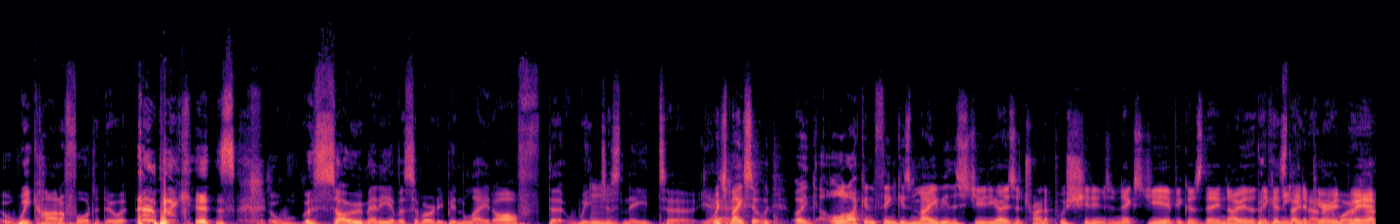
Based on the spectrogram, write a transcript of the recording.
We can't afford to do it because so many of us have already been laid off that we just need to. Yeah. Which makes it. like, All I can think is maybe the studios are trying to push shit into next year because they know that Because they're going to hit a period where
